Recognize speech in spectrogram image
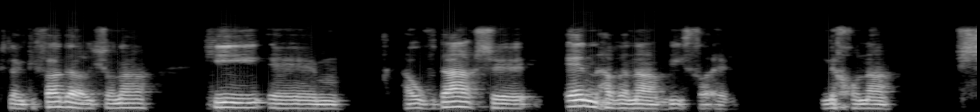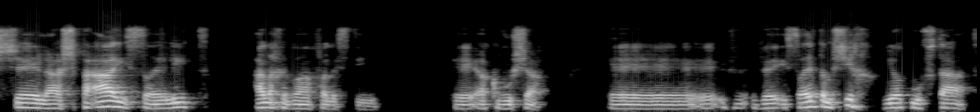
של האינתיפאדה הראשונה היא העובדה שאין הבנה בישראל נכונה של ההשפעה הישראלית על החברה הפלסטינית. אה, הכבושה. אה, וישראל תמשיך להיות מופתעת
